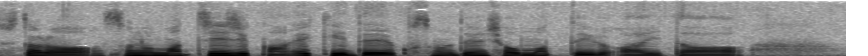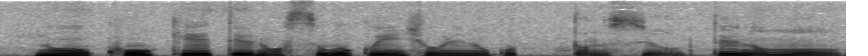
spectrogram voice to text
そしたらその待ち時間駅でその電車を待っている間の光景っていうのがすごく印象に残ったんですよ。っていうのも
